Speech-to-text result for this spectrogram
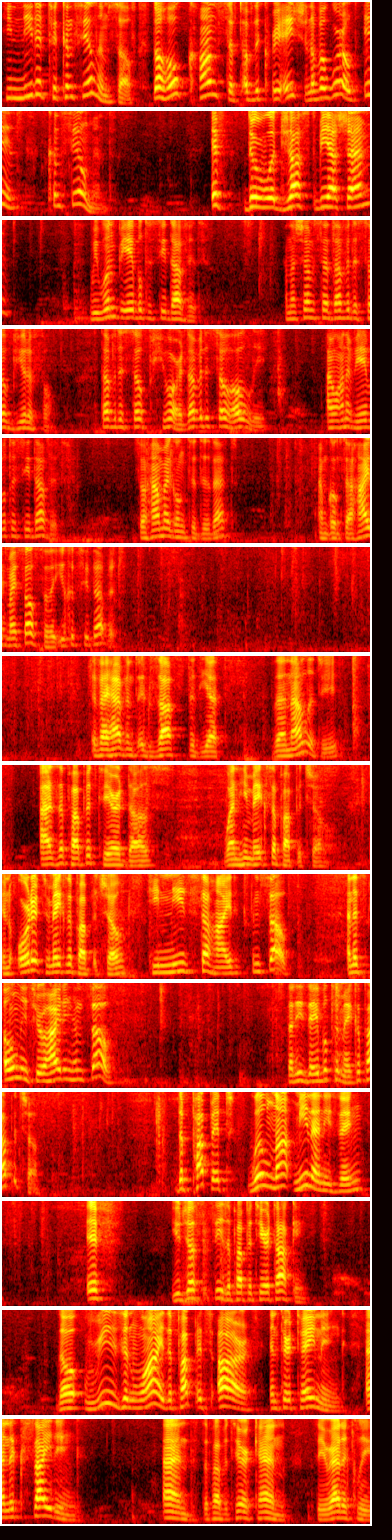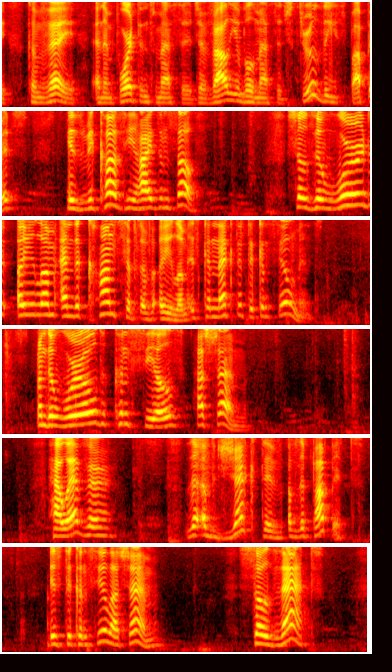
He needed to conceal himself. The whole concept of the creation of a world is concealment. If there would just be Hashem, we wouldn't be able to see David. And Hashem said, David is so beautiful. David is so pure. David is so holy. I want to be able to see David. So how am I going to do that? I'm going to hide myself so that you could see David. If I haven't exhausted yet the analogy, as a puppeteer does when he makes a puppet show. In order to make the puppet show, he needs to hide himself. And it's only through hiding himself that he's able to make a puppet show the puppet will not mean anything if you just see the puppeteer talking. The reason why the puppets are entertaining and exciting, and the puppeteer can theoretically convey an important message, a valuable message through these puppets, is because he hides himself. So the word Olam and the concept of Olam is connected to concealment. And the world conceals Hashem. However, the objective of the puppet is to conceal Hashem so that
